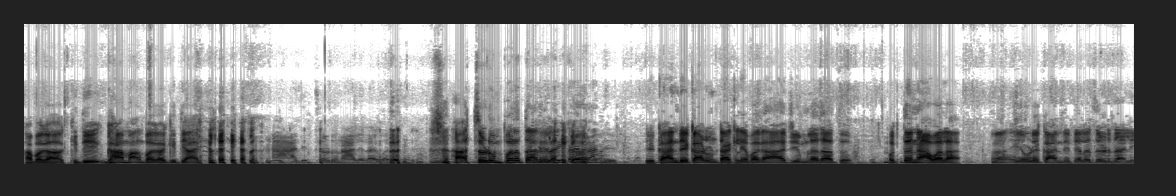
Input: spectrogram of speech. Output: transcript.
हा बघा किती घाम बघा किती आलेला आहे याला. आधीच चढून आलेला आहे हा चढून परत आलेला आहे का? हे कांदे काढून टाकले बघा हा जिमला जातो. फक्त नावाला. हं, एवढे कांदे त्याला जड झाले.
